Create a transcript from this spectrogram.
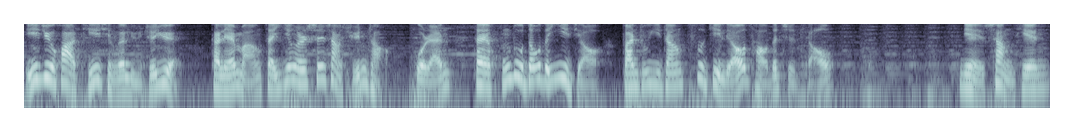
一句话提醒了吕之月，他连忙在婴儿身上寻找，果然在红肚兜的一角翻出一张字迹潦草的纸条，念上天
